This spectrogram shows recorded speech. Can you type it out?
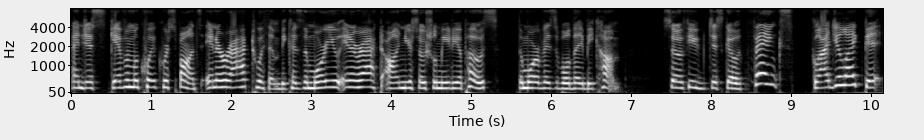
and just give them a quick response. Interact with them because the more you interact on your social media posts, the more visible they become. So if you just go, thanks, glad you liked it,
